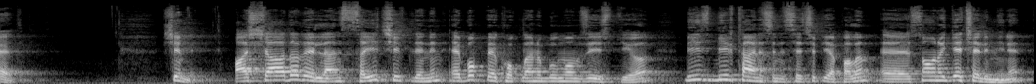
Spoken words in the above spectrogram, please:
Evet. Şimdi aşağıda verilen sayı çiftlerinin EBOB ve koklarını bulmamızı istiyor. Biz bir tanesini seçip yapalım. Ee, sonra geçelim yine.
